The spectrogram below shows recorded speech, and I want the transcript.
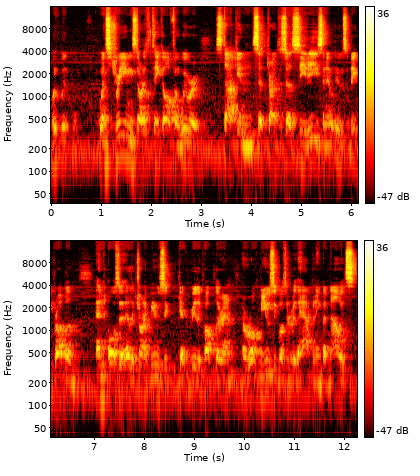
We, we, when streaming started to take off, and we were stuck in se- trying to sell CDs, and it, it was a big problem. and also electronic music get really popular, and, and rock music wasn't really happening. But now it's,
